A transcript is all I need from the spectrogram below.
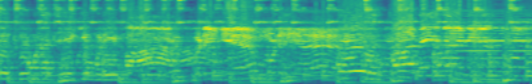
போய் தூங்கினா ஜெயிக்க முடியுமா? எப்படிங்க முடியும்?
